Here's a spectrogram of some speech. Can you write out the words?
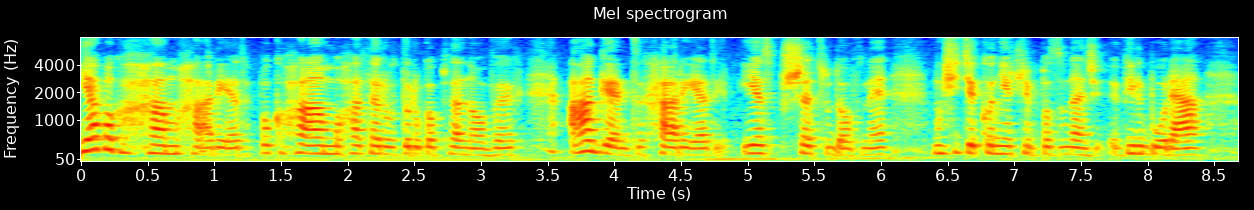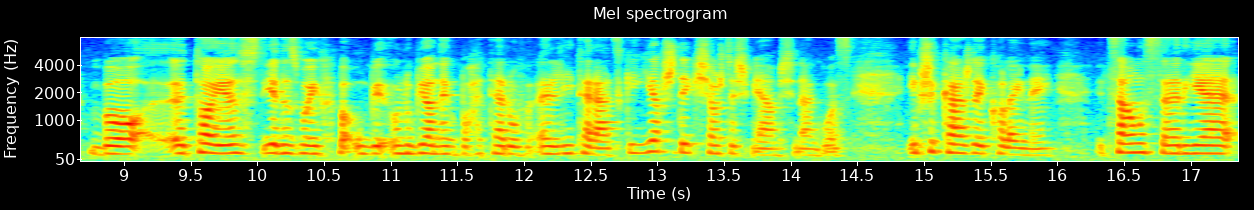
Ja pokochałam Harriet, pokochałam bohaterów drugoplanowych. Agent Harriet jest przecudowny. Musicie koniecznie poznać Wilbura, bo e, to jest jeden z moich chyba ulubionych bohaterów literackich. Ja przy tej książce śmiałam się na głos. I przy każdej kolejnej. Całą serię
